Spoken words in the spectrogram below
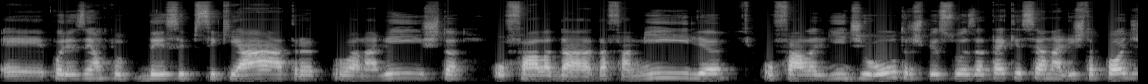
é, por exemplo, desse psiquiatra para o analista, ou fala da, da família, ou fala ali de outras pessoas, até que esse analista pode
